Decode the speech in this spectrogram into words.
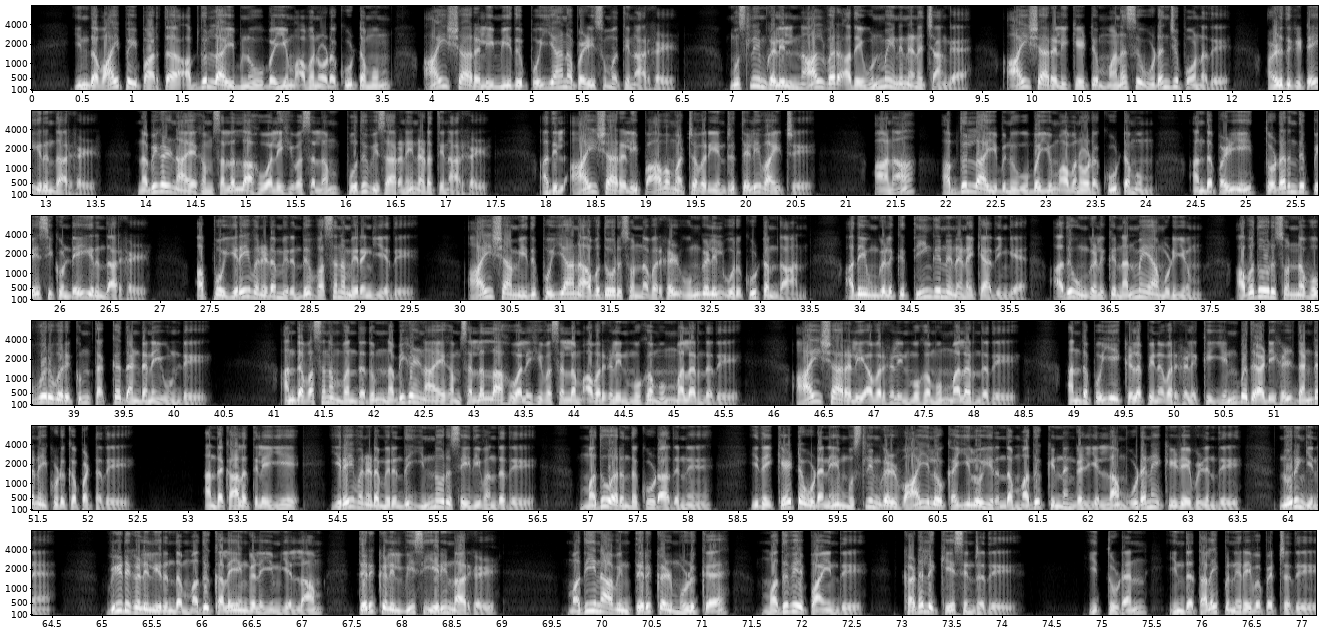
இந்த வாய்ப்பை பார்த்த அப்துல்லா இப்னு உபையும் அவனோட கூட்டமும் ஆயிஷார் அலி மீது பொய்யான பழி சுமத்தினார்கள். முஸ்லிம்களில் நால்வர் அதை உண்மைன்னு நினைச்சாங்க. ஆயிஷார் அலி கேட்டு மனசு உடைஞ்சு போனது. அழுதுகிட்டே இருந்தார்கள். நபிகள் நாயகம் சல்லல்லாஹு அலஹி வசல்லம் பொது விசாரணை நடத்தினார்கள். அதில் ஆயிஷார் அலி பாவமற்றவர் என்று தெளிவாயிற்று. ஆனா அப்துல்லா இபினு உபையும் அவனோட கூட்டமும் அந்த பழியை தொடர்ந்து பேசிக்கொண்டே இருந்தார்கள். அப்போ இறைவனிடமிருந்து வசனம் இறங்கியது. ஆயிஷா மீது பொய்யான அவதோறு சொன்னவர்கள் உங்களில் ஒரு கூட்டம்தான். அதை உங்களுக்கு தீங்குன்னு நினைக்காதீங்க. அது உங்களுக்கு நன்மையா முடியும். அவதோறு சொன்ன ஒவ்வொருவருக்கும் தக்க தண்டனை உண்டு. அந்த வசனம் வந்ததும் நபிகள் நாயகம் சல்லல்லாஹு அலஹி வசல்லம் அவர்களின் முகமும் மலர்ந்தது. ஆயிஷார் அலி அவர்களின் முகமும் மலர்ந்தது. அந்த பொய்யை கிளப்பினவர்களுக்கு எண்பது அடிகள் தண்டனை கொடுக்கப்பட்டது. அந்த காலத்திலேயே இறைவனிடமிருந்து இன்னொரு செய்தி வந்தது. மது அருந்தக்கூடாதுன்னு இதை கேட்டவுடனே முஸ்லிம்கள் வாயிலோ கையிலோ இருந்த மது கிண்ணங்கள் எல்லாம் உடனே கீழே விழுந்து நொறுங்கின. வீடுகளில் இருந்த மது கலயங்களையும் எல்லாம் தெருக்களில் வீசி எறினார்கள் மதீனாவின் தெருக்கள் முழுக்க மதுவே பாய்ந்து கடலுக்கே சென்றது. இத்துடன் இந்த தலைப்பு நிறைவு பெற்றது.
